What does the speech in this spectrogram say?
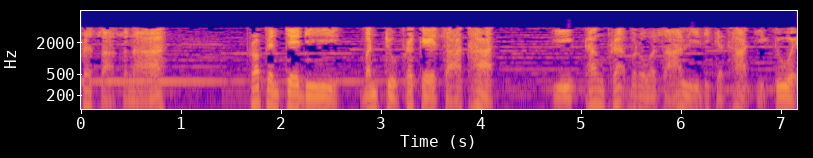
พระศาสนา เพราะเป็นเจดีย์บรรจุพระเกศาธาตุอีกทั้งพระบรมสารีริกธาตุอีกด้วย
